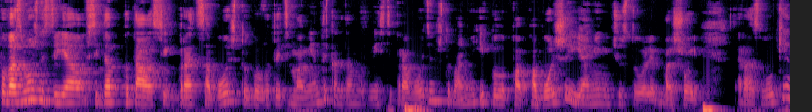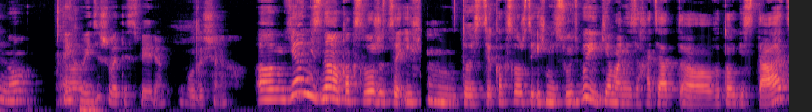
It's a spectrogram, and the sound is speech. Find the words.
по возможности я всегда пыталась их брать с собой, чтобы вот эти моменты, когда мы вместе проводим, чтобы они, их было побольше, и они не чувствовали большой разлуки, но... Ты их а, видишь в этой сфере в будущем? Я не знаю, как сложится их, то есть как сложится их не судьбы и кем они захотят э, в итоге стать,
